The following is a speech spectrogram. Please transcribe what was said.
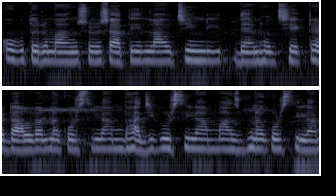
কবুতরের মাংস, সাথে লাউ চিংড়ি দেন হচ্ছে একটা ডাল রান্না করছিলাম, ভাজি করছিলাম, মাছ ভুনা করছিলাম।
